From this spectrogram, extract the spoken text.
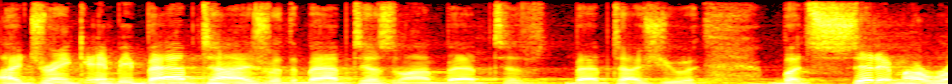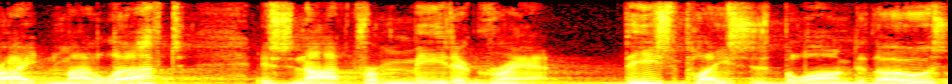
I drink and be baptized with the baptism I baptize, baptize you with. But sit at my right and my left is not for me to grant. These places belong to those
